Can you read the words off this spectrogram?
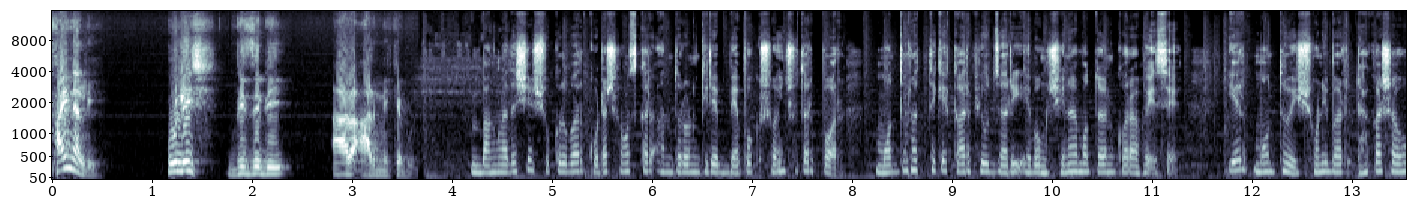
ফাইনালি পুলিশ বিজেপি আর আর্মিকে বলি। বাংলাদেশে শুক্রবার কোটা সংস্কার আন্দোলন ঘিরে ব্যাপক সহিংসতার পর মধ্যরাত থেকে কারফিউ জারি এবং সেনা মোতায়েন করা হয়েছে। এর মধ্যেই শনিবার ঢাকাসহ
